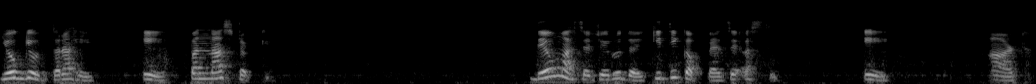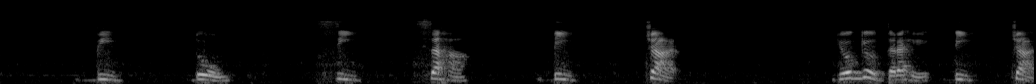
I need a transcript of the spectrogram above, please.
योग्य उत्तर आहे ए पन्नास टक्के. देवमासाचे हृदय किती कप्प्याचे असते? ए आठ बी दोन सी सहा डी चार. योग्य उत्तर आहे डी चार.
